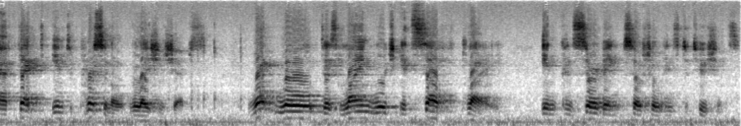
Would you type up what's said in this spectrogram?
affect interpersonal relationships? What role does language itself play in conserving social institutions?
